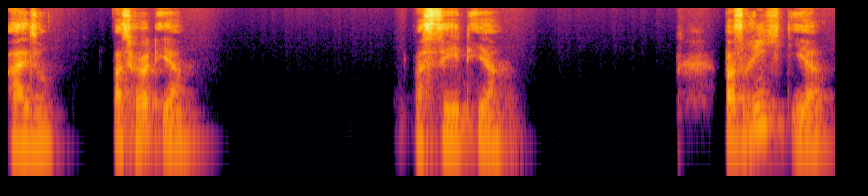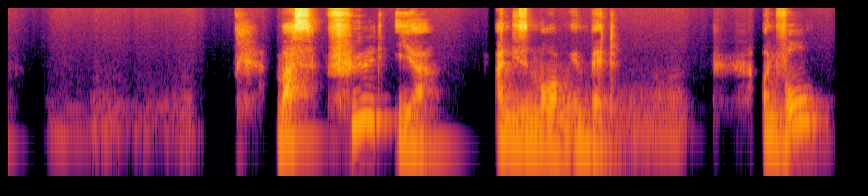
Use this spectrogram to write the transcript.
Also, was hört ihr? Was seht ihr? Was riecht ihr? Was fühlt ihr an diesem Morgen im Bett? Und wo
